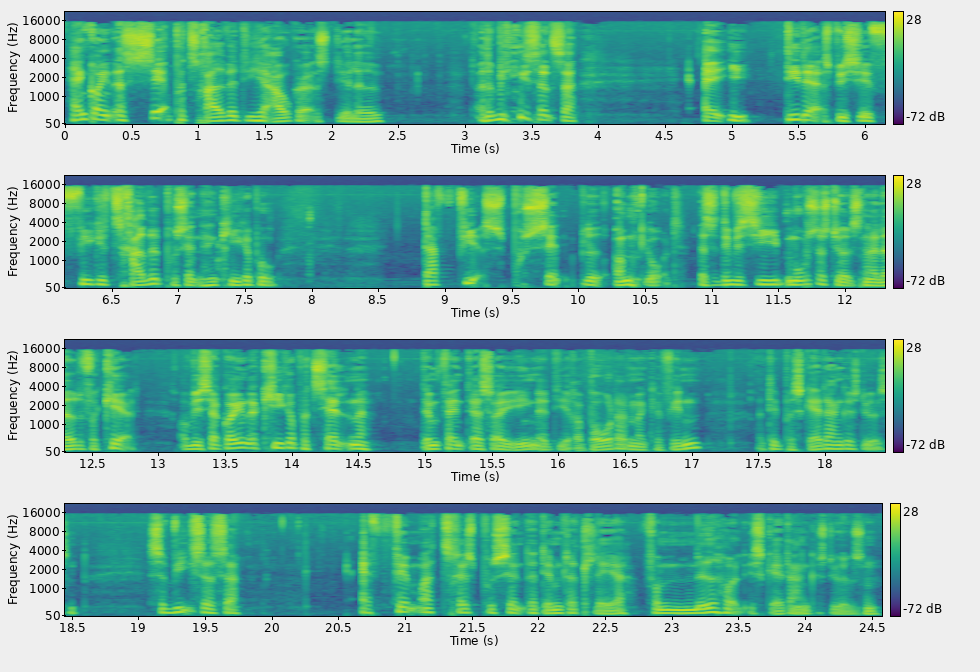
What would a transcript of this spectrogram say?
han går ind og ser på 30 af de her afgørelser, de har lavet. Og der viser det sig, at i de der specifikke 30 procent, han kigger på, der er 80 procent blevet omgjort. Altså det vil sige, at Motorstyrelsen har lavet det forkert. Og hvis jeg går ind og kigger på tallene, dem fandt jeg så i en af de rapporter, man kan finde, og det er på Skatteankestyrelsen, så viser sig, at 65 procent af dem, der klager, får medhold i Skatteankestyrelsen.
